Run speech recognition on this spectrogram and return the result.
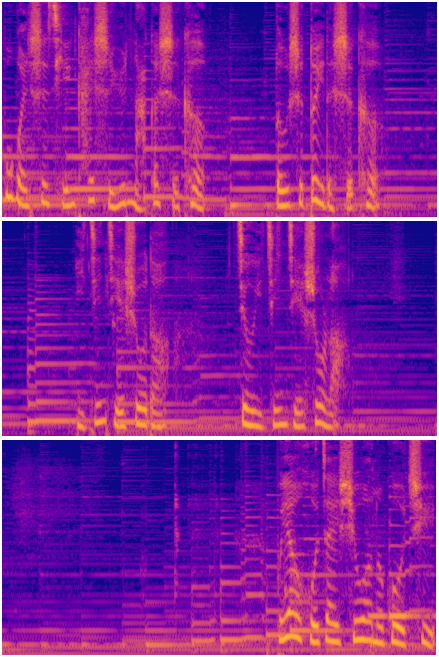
不管事情开始于哪个时刻，都是对的时刻。已经结束的，就已经结束了。不要活在虚妄的过去，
